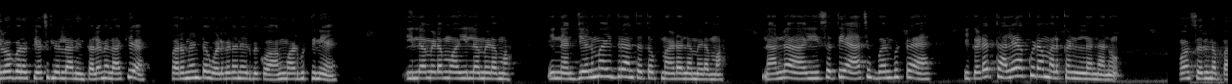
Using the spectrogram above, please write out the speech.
ಇರೋ ಬರೋ ಕೇಸ್ಗಳೆಲ್ಲ ನೀನು ತಲೆ ಮೇಲೆ ಹಾಕಿ ಪರ್ಮನೆಂಟಾಗಿ ಒಳಗಡೆ ಇರಬೇಕು, ಹಂಗೆ ಮಾಡ್ಬಿಡ್ತೀನಿ. ಇಲ್ಲ ಮೇಡಮ್ಮ ಇಲ್ಲ ಮೇಡಮ್ಮ. ಇನ್ನು ಜನ್ಮ ಇದ್ರೆ ಅಂತ ತಪ್ಪು ಮಾಡಲ್ಲ ಮೇಡಮ್ಮ. ನಾನು ಈ ಸತಿ ಆಚೆಗೆ ಬಂದ್ಬಿಟ್ರೆ ಈ ಕಡೆ ತಲೆ ಕೂಡ ಮಲ್ಕೊಳ್ಳಲ್ಲ ನಾನು. ಹಾಂ, ಸರಿನಪ್ಪ.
